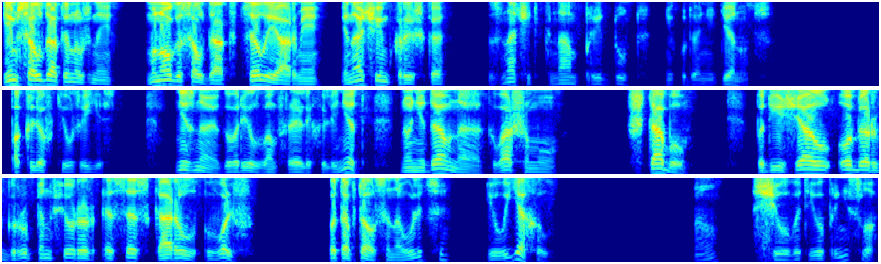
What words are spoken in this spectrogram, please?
Им солдаты нужны, много солдат, целые армии, иначе им крышка значит, к нам придут, никуда не денутся. Поклевки уже есть. Не знаю, говорил вам Фрелих или нет, но недавно к вашему штабу подъезжал обергруппенфюрер СС Карл Вольф, потоптался на улице и уехал. Ну, с чего бы это его принесло?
